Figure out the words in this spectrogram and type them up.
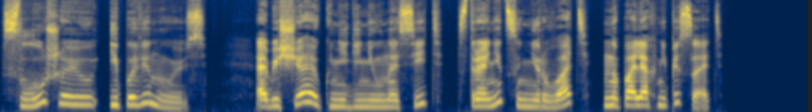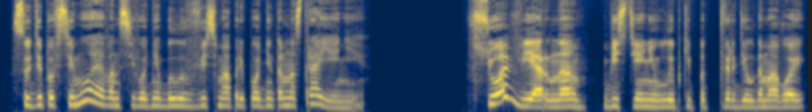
«Слушаю и повинуюсь. Обещаю книги не уносить, страницы не рвать, на полях не писать». Судя по всему, Эван сегодня был в весьма приподнятом настроении. «Все верно», — без тени улыбки подтвердил домовой.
